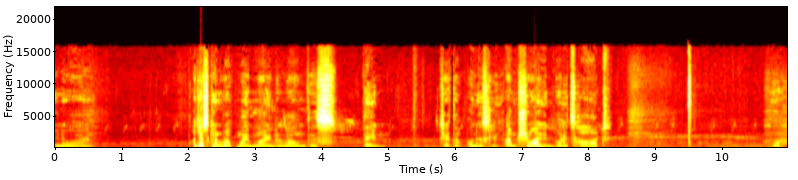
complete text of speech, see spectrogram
You know, I, I just can't wrap my mind around this thing. Cheta, honestly, I'm trying, but it's hard. I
